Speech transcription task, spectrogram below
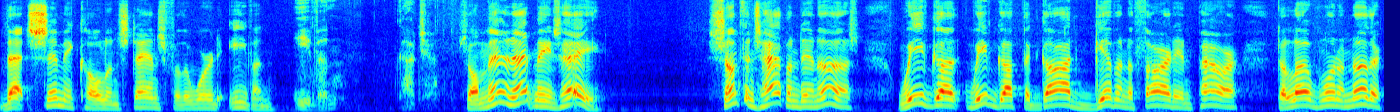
that semicolon stands for the word even. Even. Gotcha. So, man, that means, hey, something's happened in us. We've got, we've got the God given authority and power to love one another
